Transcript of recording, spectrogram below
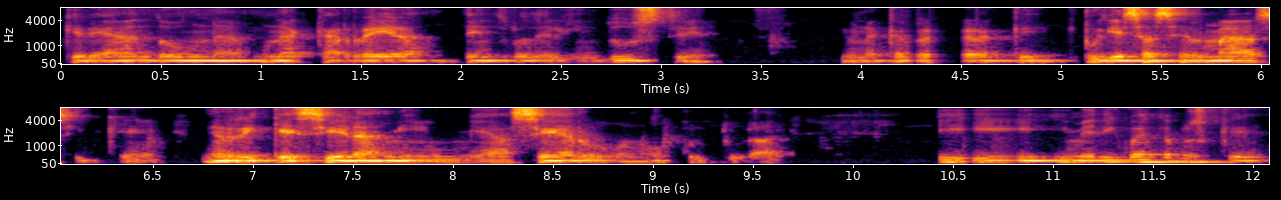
creando una, una carrera dentro de la industria y una carrera que pudiese hacer más y que enriqueciera mi, mi acervo ¿no? cultural. Y, me di cuenta pues que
